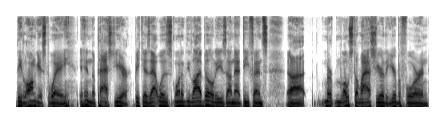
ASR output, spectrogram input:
the longest way in the past year because that was one of the liabilities on that defense uh, most of last year, the year before, and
